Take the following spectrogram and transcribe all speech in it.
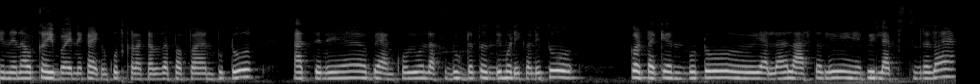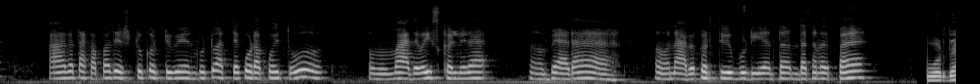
ಇನ್ನೇನು ಅವ್ರ ಕೈ ಬಾಯಿನೇ ಕಾಯ್ಕೊಂಡು ಕುತ್ಕೊಳಕ್ಕದ ಪಪ್ಪ ಅಂದ್ಬಿಟ್ಟು ಅತ್ತೆನೇ ಬ್ಯಾಂಕ್ ಹೋಗಿ ಒಂದು ಲಕ್ಷ ದುಡ್ಡು ತಂದು ಮಡಿಕೊಂಡಿತ್ತು. ಕಟ್ಟಕ್ಕೆ ಅಂದ್ಬಿಟ್ಟು ಎಲ್ಲ ಲಾಸ್ಟಲ್ಲಿ ಬಿಲ್ ಹಾಕ್ಸ್ತಿದ್ರಲ್ಲ ಆಗ ತಕಪ್ಪ ಎಷ್ಟು ಕಟ್ಟಿವೆ ಅಂದ್ಬಿಟ್ಟು ಅತ್ತೆ ಕೊಡೋಕ್ಕೋಯ್ತು ಮಾದೇವ ಇಸ್ಕೊಳ್ಳಿಲ್ಲ ಬೇಡ ನಾವೇ ಕಟ್ತೀವಿ ಬುಡಿ ಅಂತ ಅಂದಕನಪ್ಪ. ನೋಡ್ದ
